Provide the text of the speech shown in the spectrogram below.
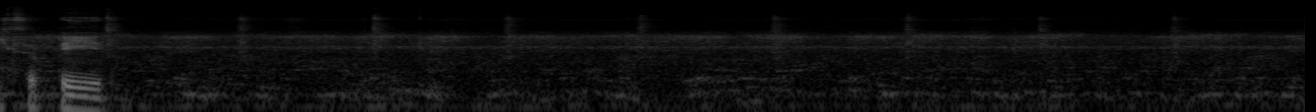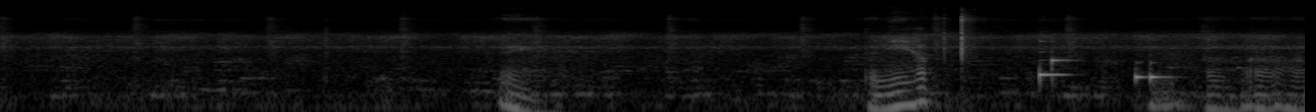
พิกสปีดตัวนี้ครับเอาเอาเอา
